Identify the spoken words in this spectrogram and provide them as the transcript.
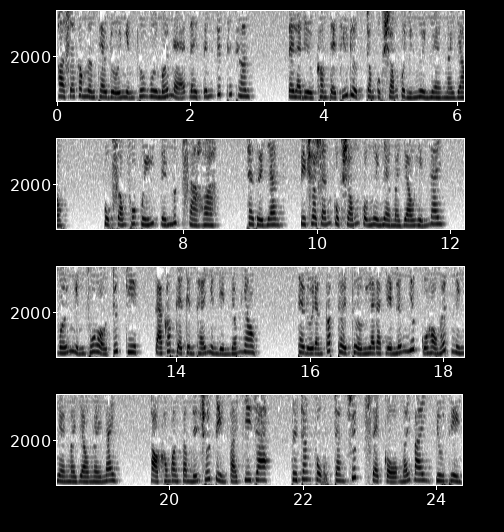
họ sẽ không ngừng theo đuổi những thú vui mới mẻ đầy tính kích thích hơn. Đây là điều không thể thiếu được trong cuộc sống của những người nhàn mà giàu. Cuộc sống phú quý đến mức xa hoa. Theo thời gian, việc so sánh cuộc sống của người nhàn mà giàu hiện nay với những phú hộ trước kia đã không thể tìm thấy những điểm giống nhau. Theo đuổi đẳng cấp thời thượng là đặc điểm lớn nhất của hầu hết người nhàn mà giàu ngày nay. Họ không quan tâm đến số tiền phải chi ra, từ trang phục, trang sức, xe cộ, máy bay, du thuyền,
